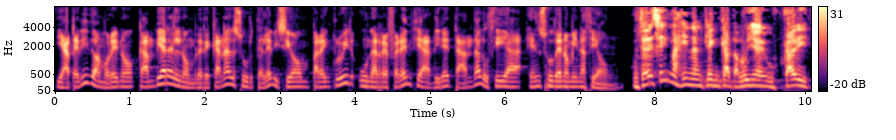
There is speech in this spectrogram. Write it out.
y ha pedido a Moreno cambiar el nombre de Canal Sur Televisión para incluir una referencia directa a Andalucía en su denominación. ¿Ustedes se imaginan que en Cataluña, en Euskadi,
